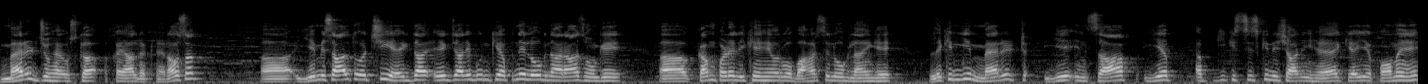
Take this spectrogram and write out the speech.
میرٹ جو ہے، اس کا خیال رکھنا ہے۔ راؤ صاحب یہ مثال تو اچھی ہے۔ ایک جانب ان کے اپنے لوگ ناراض ہوں گے کم پڑھے لکھے ہیں اور وہ باہر سے لوگ لائیں گے۔ لیکن یہ میرٹ یہ انصاف، یہ اب کی کس چیز کی نشانی ہے؟ کیا یہ قومیں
